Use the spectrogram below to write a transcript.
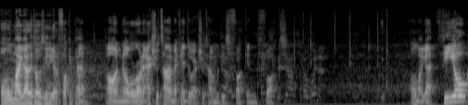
Oh my god, I thought I was gonna get a fucking pen. Oh no, we're going to extra time. I can't do extra time with these fucking fucks. Oh my god. Theo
